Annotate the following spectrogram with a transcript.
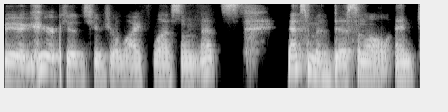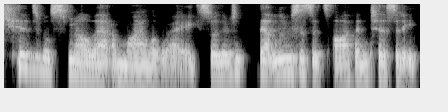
big here kids here's your life lesson that's that's medicinal and kids will smell that a mile away so there's that loses its authenticity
